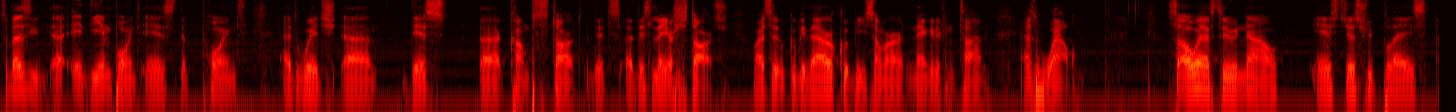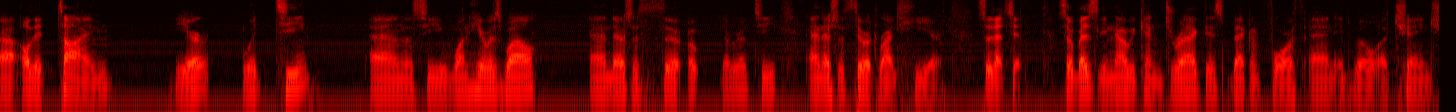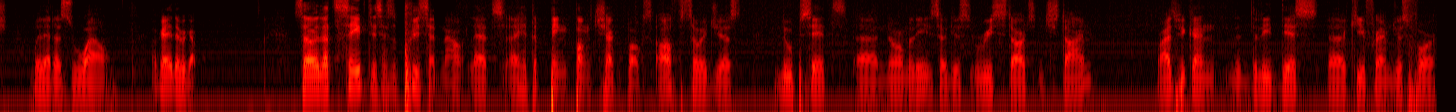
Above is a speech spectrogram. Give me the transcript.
So basically, uh, the in point is the point at which uh, this uh, comp start, this uh, this layer starts. Right, so it could be there, it could be somewhere negative in time as well. So all we have to do now is just replace all the time here with t, and let's see one here as well, and there's a third. Oh, there we go t, and there's a third right here. So that's it. So basically now we can drag this back and forth, and it will uh, change with that as well. Okay, there we go. So let's save this as a preset now. Let's uh, hit the ping pong checkbox off so it just loops it uh, normally, so it just restarts each time. Right, we can delete this uh, keyframe just for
